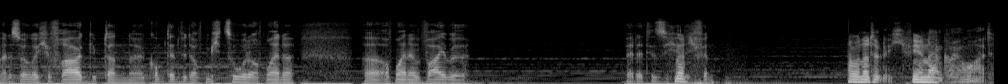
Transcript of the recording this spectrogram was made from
Wenn es irgendwelche Fragen gibt, dann äh, kommt entweder auf mich zu oder auf meine äh, auf meine Weibel. Werdet ihr sicherlich finden. Aber natürlich, vielen Dank, Euer Hoheit.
